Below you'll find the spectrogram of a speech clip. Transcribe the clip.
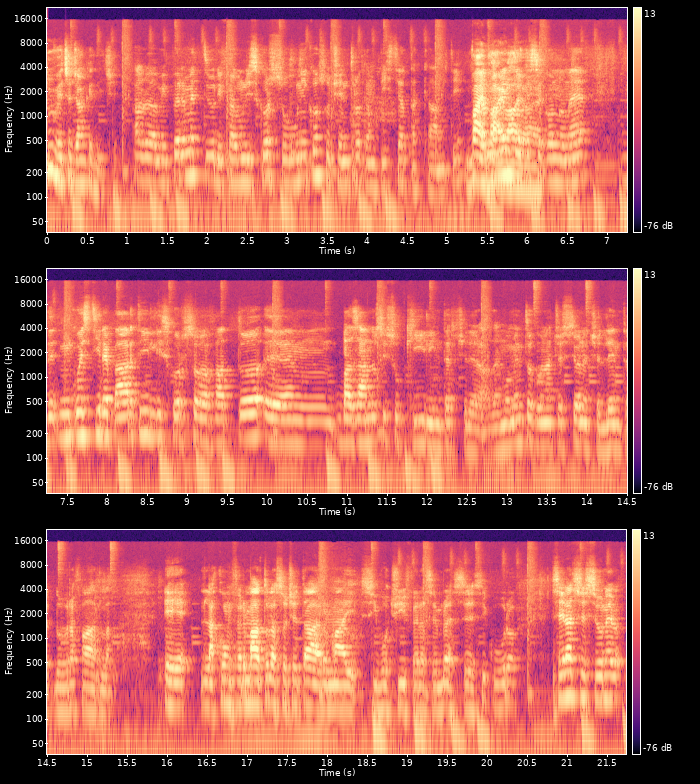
Tu invece già che dici? Allora, mi permettevo di fare un discorso unico su centrocampisti attaccanti. Vai, Dal vai, momento vai, che vai. secondo me in questi reparti il discorso va fatto ehm, basandosi su chi l'Inter cederà. Dal momento che una cessione c'è l'Inter dovrà farla e l'ha confermato la società, ormai si vocifera, sembra essere sicuro. Se la cessione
